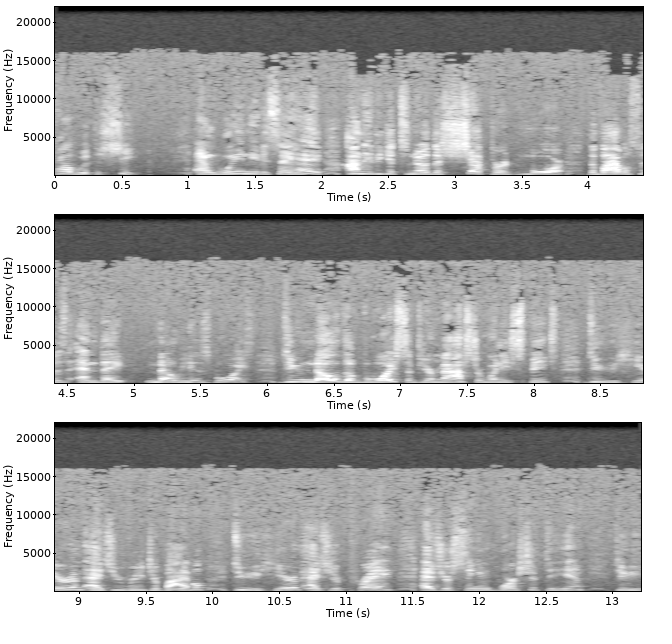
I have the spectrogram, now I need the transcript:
probably with the sheep. And we need to say, hey, I need to get to know the shepherd more. The Bible says, and they know his voice. Do you know the voice of your master when he speaks? Do you hear him as you read your Bible? Do you hear him as you're praying, as you're singing worship to him? Do you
